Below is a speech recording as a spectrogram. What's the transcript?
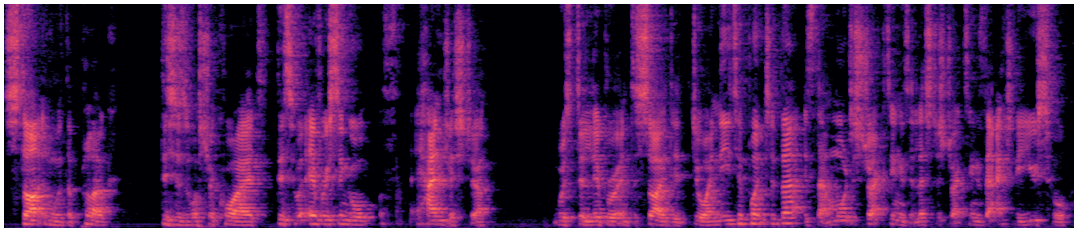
starting with the plug. This is what's required. This every single hand gesture was deliberate and decided. Do I need to point to that? Is that more distracting? Is it less distracting? Is that actually useful?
